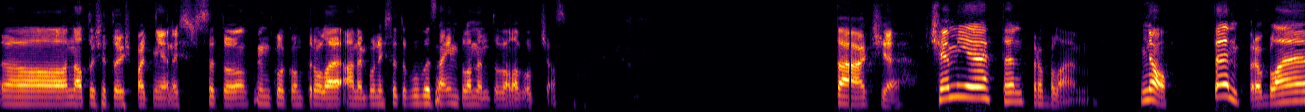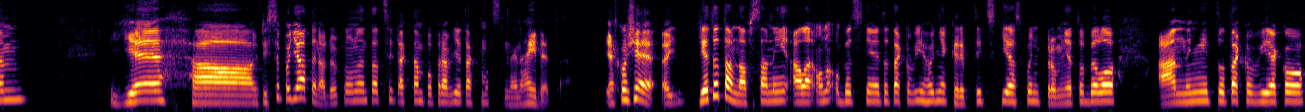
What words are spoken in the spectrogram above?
uh, na to, že to je špatně, než se to vymklo kontrole, anebo než se to vůbec naimplementovalo občas. Takže, v čem je ten problém? No, ten problém je, a když se podíváte na dokumentaci, tak tam popravdě tak moc nenajdete. Jakože e, je to tam napsaný, ale ono obecně je to takový hodně kryptický, aspoň pro mě to bylo, a není to takový jako,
